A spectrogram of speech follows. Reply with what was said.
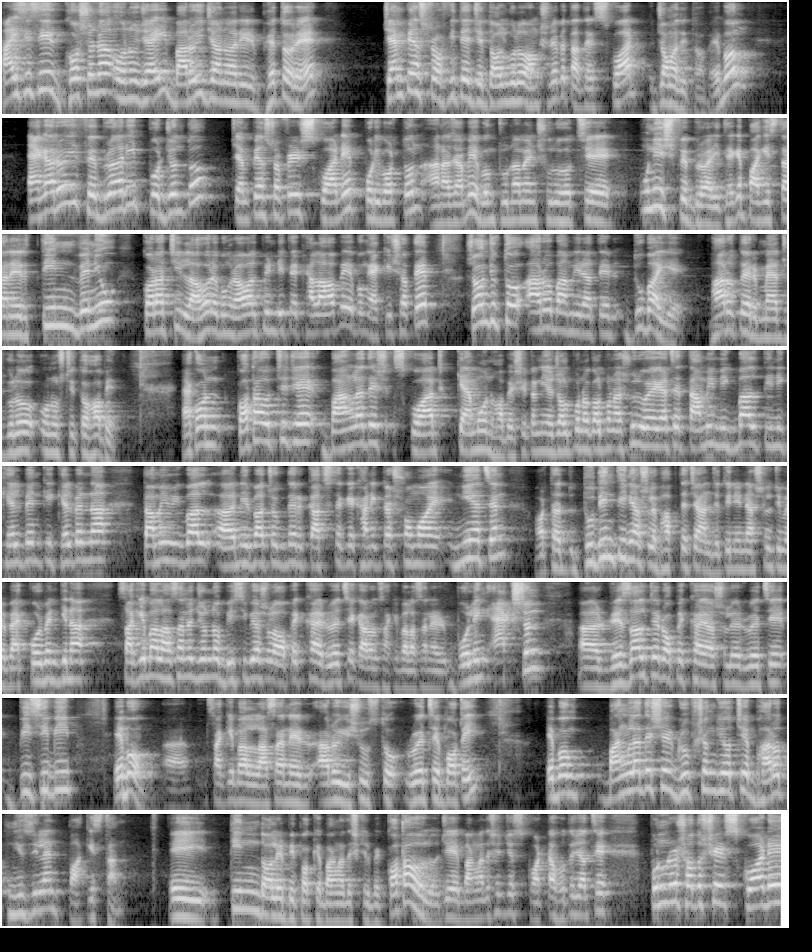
আইসিসির ঘোষণা অনুযায়ী বারোই জানুয়ারির ভেতরে চ্যাম্পিয়ন্স ট্রফিতে যে দলগুলো অংশ নেবে, তাদের স্কোয়াড জমা দিতে হবে এবং এগারোই ফেব্রুয়ারি পর্যন্ত চ্যাম্পিয়ন্স ট্রফির স্কোয়াডে পরিবর্তন আনা যাবে এবং টুর্নামেন্ট শুরু হচ্ছে উনিশ ফেব্রুয়ারি থেকে। পাকিস্তানের তিন ভেনিউ, করাচি, লাহোর এবং রাওয়ালপিন্ডিতে খেলা হবে এবং একই সাথে সংযুক্ত আরব আমিরাতের দুবাইয়ে ভারতের ম্যাচগুলো অনুষ্ঠিত হবে। এখন কথা হচ্ছে যে বাংলাদেশ স্কোয়াড কেমন হবে সেটা নিয়ে জল্পনা কল্পনা শুরু হয়ে গেছে। তামিম ইকবাল, তিনি খেলবেন কি খেলবেন না? তামিম ইকবাল নির্বাচকদের কাছ থেকে খানিকটা সময় নিয়েছেন। অর্থাৎ দুদিন তিনি আসলে ভাবতে চান যে তিনি ন্যাশনাল টিমে ব্যাক করবেন কিনা। সাকিব আল হাসানের জন্য বিসিবি আসলে অপেক্ষায় রয়েছে, কারণ সাকিব আল হাসানের বোলিং অ্যাকশন রেজাল্টের অপেক্ষায় আসলে রয়েছে বিসিবি এবং সাকিব আল হাসানের আরও ইস্যুস তো রয়েছে বটেই। এবং বাংলাদেশের গ্রুপ সঙ্গী হচ্ছে ভারত নিউজিল্যান্ড পাকিস্তান। এই তিন দলের বিপক্ষে বাংলাদেশ খেলবে। কথা হলো যে বাংলাদেশের যে স্কোয়াডটা হতে যাচ্ছে, পনেরো সদস্যের স্কোয়াডে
